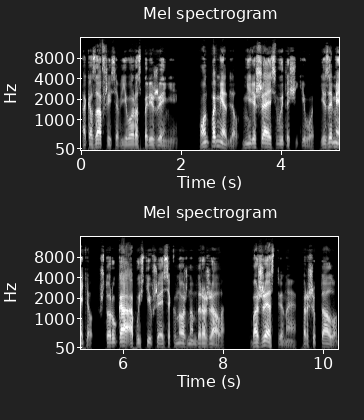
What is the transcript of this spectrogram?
оказавшийся в его распоряжении. Он помедлил, не решаясь вытащить его, и заметил, что рука, опустившаяся к ножнам, дрожала. «Божественное!» – прошептал он,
